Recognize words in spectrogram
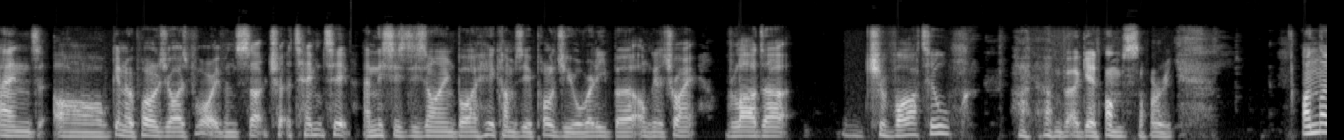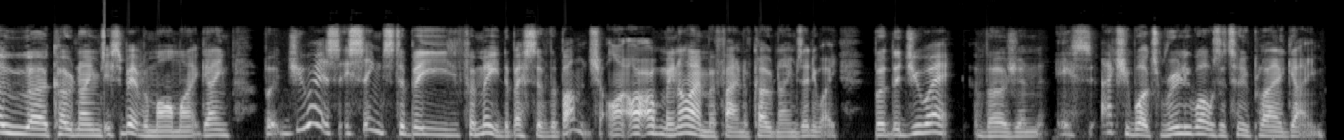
and oh, I'm going to apologise before I even such attempt it. And this is designed by, here comes the apology already, but I'm going to try it, Vlada but Again, I'm sorry. I know uh, code names, it's a bit of a Marmite game, but Duets, it seems to be, for me, the best of the bunch. I, I, I mean, I am a fan of code names anyway, but the Duet version, it actually works really well as a two player game.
